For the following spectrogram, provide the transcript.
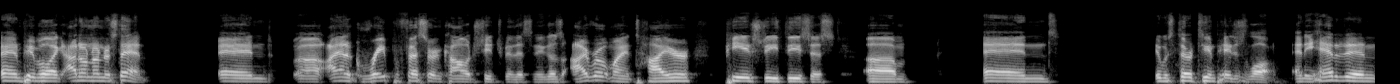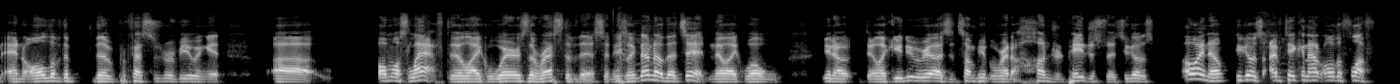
and people are like I don't understand. And uh, I had a great professor in college teach me this, and he goes, I wrote my entire PhD thesis. Um, and it was 13 pages long. And he handed it in and all of the the professors reviewing it uh almost laughed. They're like where's the rest of this? And he's like no no that's it. And they're like well you know they're like you do realize that some people read 100 pages for this. He goes oh i know. He goes i've taken out all the fluff.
